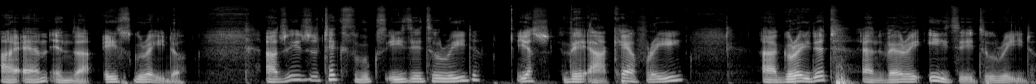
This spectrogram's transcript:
I am in the eighth grade. Are these textbooks easy to read? Yes, they are carefully uh, graded and very easy to read.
